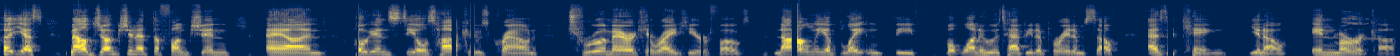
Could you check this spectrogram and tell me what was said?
but yes, maljunction at the function, and Hogan steals Haku's crown. True American right here, folks. Not only a blatant thief, but one who is happy to parade himself as a king. You know, in America.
